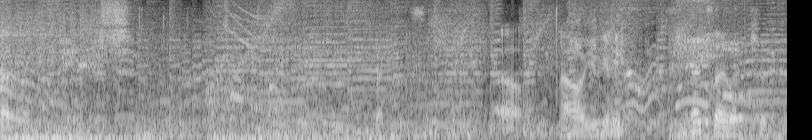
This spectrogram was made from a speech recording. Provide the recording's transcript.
Uh-oh. Oh. Oh, you get it. That's silent shouldn't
